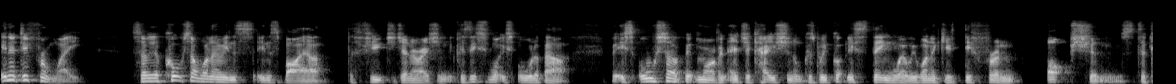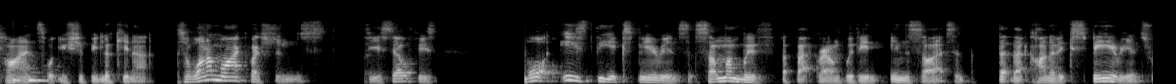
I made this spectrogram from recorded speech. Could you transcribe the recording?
in a different way. So of course I want to ins- inspire the future generation because this is what it's all about. But it's also a bit more of an educational because we've got this thing where we want to give different options to clients mm-hmm. what you should be looking at. So one of my questions for yourself is what is the experience that someone with a background within insights and that that kind of experience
